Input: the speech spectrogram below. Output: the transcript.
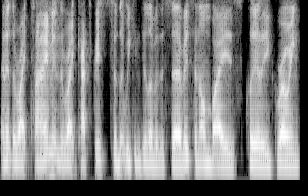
and at the right time in the right categories so that we can deliver the service. And OnBuy is clearly growing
